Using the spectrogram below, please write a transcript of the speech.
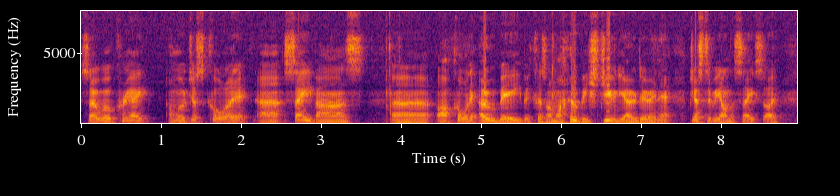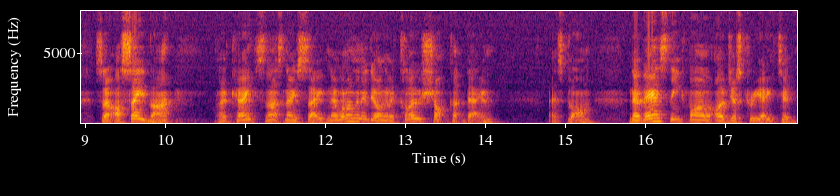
So we'll create and we'll just call it uh, save as uh, I'll call it OB because I'm on OB Studio doing it just to be on the safe side. So I'll save that. Okay so that's now saved. Now what I'm going to do I'm going to close Shotcut down. That's gone now there's the file that I've just created,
